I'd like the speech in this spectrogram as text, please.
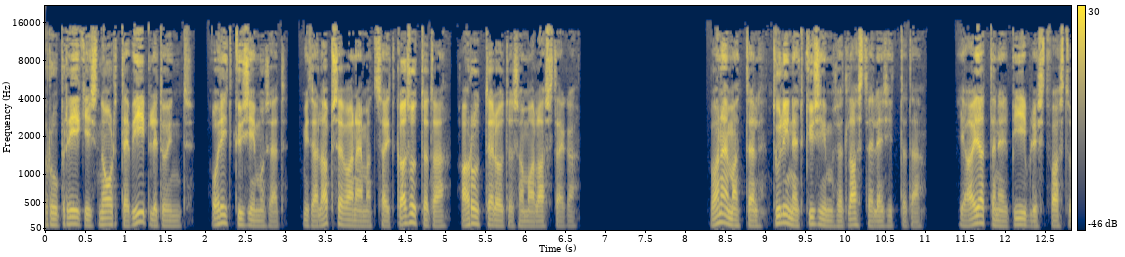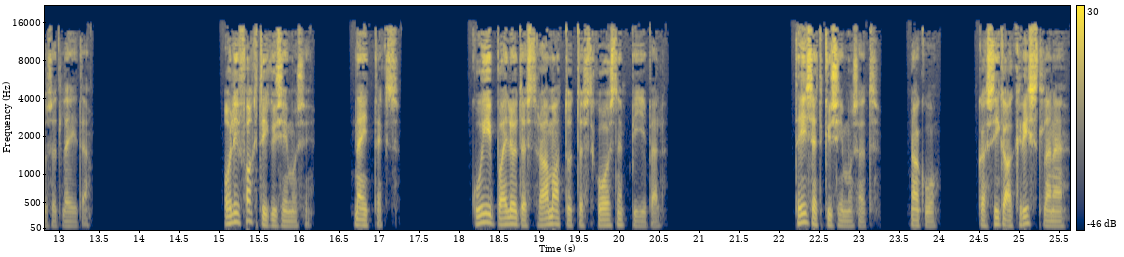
Rubriigis Noorte piiblitund olid küsimused, mida lapsevanemad said kasutada aruteludes oma lastega. vanematel tuli need küsimused lastele esitada ja aidata neil piiblist vastused leida. oli faktiküsimusi, näiteks kui paljudest raamatutest koosneb piibel? teised küsimused, nagu kas iga kristlane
